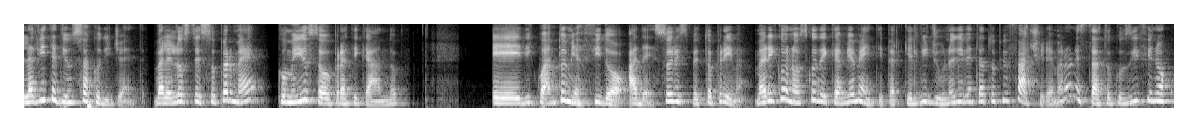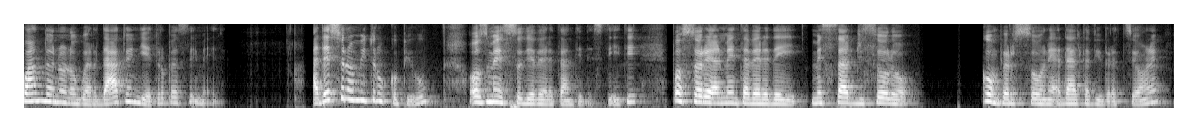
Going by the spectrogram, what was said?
la vita di un sacco di gente. Vale lo stesso per me, come io stavo praticando e di quanto mi affido adesso rispetto a prima, ma riconosco dei cambiamenti perché il digiuno è diventato più facile, ma non è stato così fino a quando non ho guardato indietro per sei mesi. Adesso non mi trucco più, ho smesso di avere tanti vestiti, posso realmente avere dei messaggi solo con persone ad alta vibrazione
